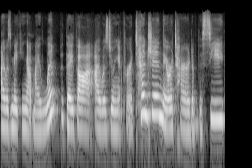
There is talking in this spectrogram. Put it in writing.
I was making up my limp. They thought I was doing it for attention. They were tired of the C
